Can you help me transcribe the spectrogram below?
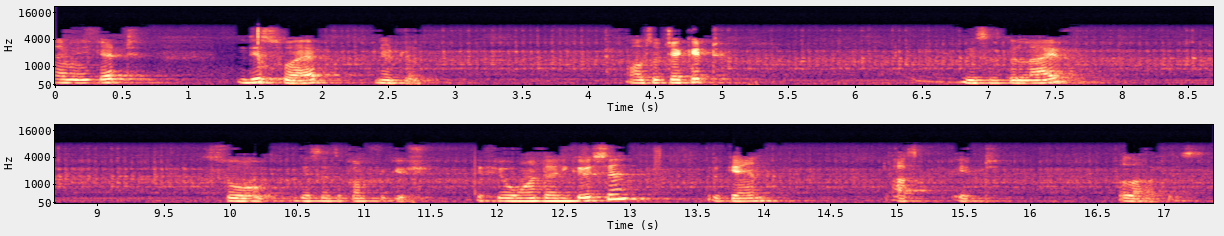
I will get this wire neutral also check it. This is the live. So this is the configuration. If you want any question you can ask it. Allah Hafiz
